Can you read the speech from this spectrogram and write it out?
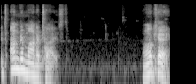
it's under monetized. Okay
